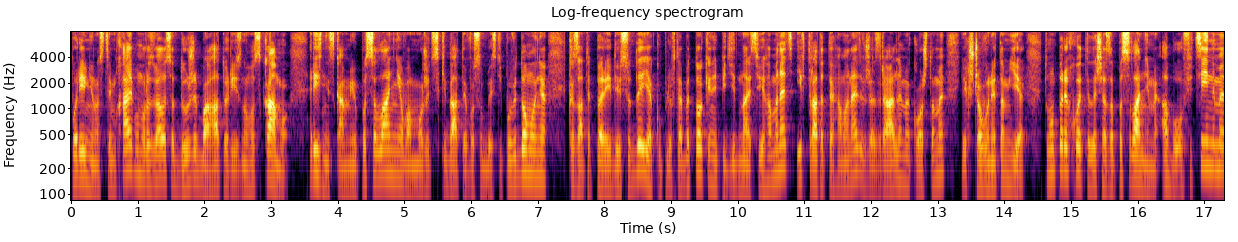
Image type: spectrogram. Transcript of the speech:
порівняно з цим хайпом розвелося дуже багато різного скаму. Різні скамові посилання вам можуть скидати в особисті повідомлення, казати перейди сюди, я куплю в тебе токени, під'єднай свій гаманець і втратити гаманець вже з реальними коштами, якщо вони там є. Тому переходьте лише за посиланнями або офіційними,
